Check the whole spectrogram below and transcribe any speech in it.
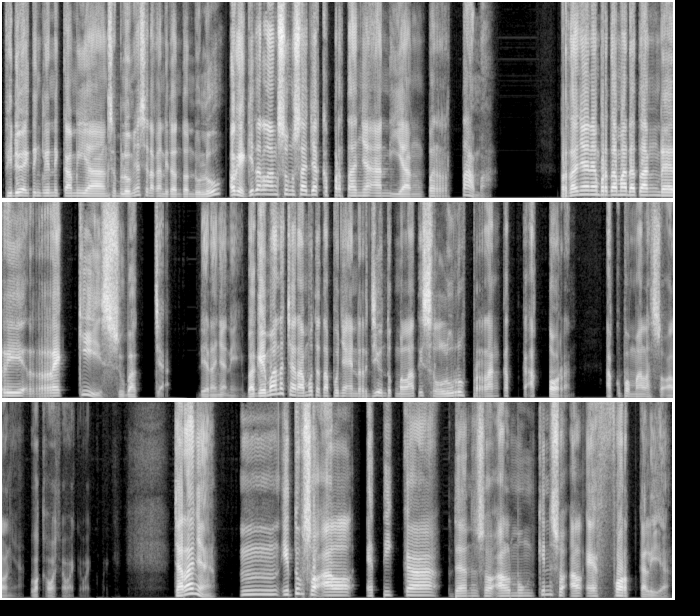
video acting klinik kami yang sebelumnya silahkan ditonton dulu. Oke, kita langsung saja ke pertanyaan yang pertama. Pertanyaan yang pertama datang dari Reki Subakja. Dia nanya nih, bagaimana caramu tetap punya energi untuk melatih seluruh perangkat keaktoran? Aku pemalas soalnya. Wak, wak, wak, wak. Caranya, hmm, itu soal etika dan soal mungkin soal effort kali ya.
